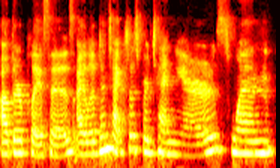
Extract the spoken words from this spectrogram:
other places. I lived in Texas for 10 years. When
